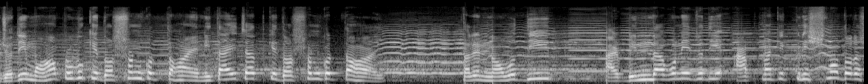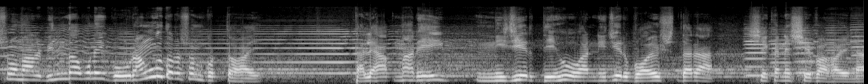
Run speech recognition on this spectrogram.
যদি মহাপ্রভুকে দর্শন করতে হয় নিতাই চাঁদকে দর্শন করতে হয়, তাহলে নবদ্বীপ আর বৃন্দাবনে যদি আপনাকে কৃষ্ণ দর্শন আর বৃন্দাবনে গৌরাঙ্গ দর্শন করতে হয়, তাহলে আপনার এই নিজের দেহ আর নিজের বয়স দ্বারা সেখানে সেবা হয় না।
